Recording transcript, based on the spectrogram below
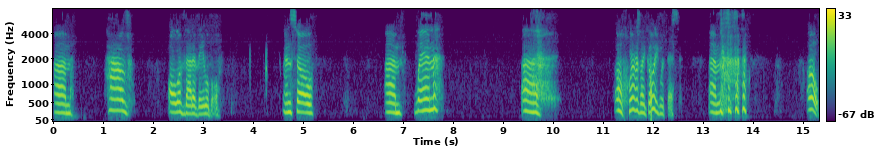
um, have all of that available. And so um, when uh, oh, where was I going with this? Um, oh,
